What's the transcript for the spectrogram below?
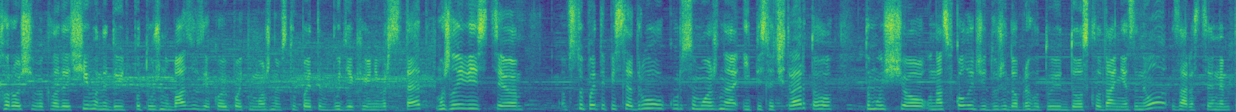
хороші викладачі, вони дають потужну базу, з якою потім можна вступити в будь-який університет. Можливість е, вступити після другого курсу можна і після четвертого, тому що у нас в коледжі дуже добре готують до складання ЗНО. Зараз це НМТ.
